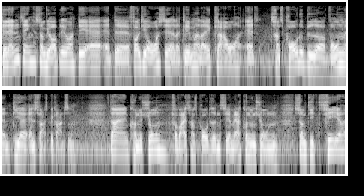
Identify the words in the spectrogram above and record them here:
Den anden ting, som vi oplever, det er, at øh, folk de overser eller glemmer eller er ikke klar over, at transportudbydere, vognmænd, de er ansvarsbegrænset. Der er en konvention for vejtransport, hedder den CMR-konventionen, som dikterer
